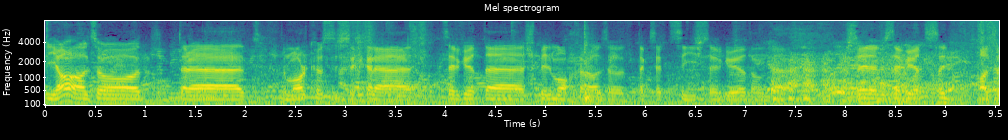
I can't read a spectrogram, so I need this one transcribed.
Ja, also der, der Markus ist sicher ein sehr guter Spielmacher. Also der sieht sie ist sehr gut und äh, sehr, sehr gut. Also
